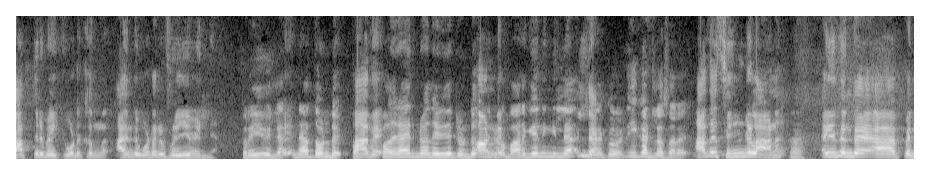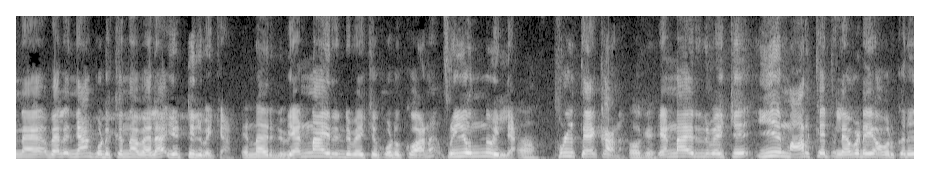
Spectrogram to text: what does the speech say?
പത്ത് രൂപയ്ക്ക് കൊടുക്കുന്നു. അതിന്റെ കൂടെ ഒരു ഫ്രീയും ഇല്ല. ഫ്രീയും ഇല്ല. ഇതിനകത്തുണ്ട്. പതിനായിരം രൂപ എഴുതിയിട്ടുണ്ട്. ബാർഗൈനിങ് ഇല്ല. ഈ കട്ടിലോ സാറേ? അത് സിംഗിൾ ആണ്. ഇതിന്റെ പിന്നെ വില ഞാൻ കൊടുക്കുന്ന വില എട്ട് രൂപയ്ക്കാണ്. എണ്ണായിരം രൂപ എണ്ണായിരം രൂപയ്ക്ക് കൊടുക്കുവാണ്. ഫ്രീ ഒന്നുമില്ല. ഫുൾ തേക്കാണ് എണ്ണായിരം രൂപയ്ക്ക് ഈ മാർക്കറ്റിൽ എവിടെയും അവർക്കൊരു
